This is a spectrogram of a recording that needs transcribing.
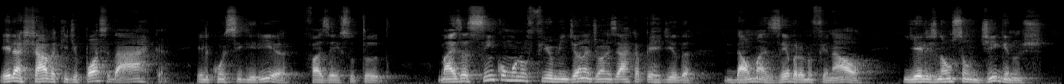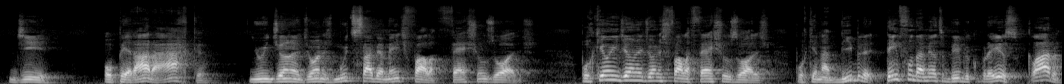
Ele achava que de posse da arca ele conseguiria fazer isso tudo. Mas assim como no filme Indiana Jones e a Arca Perdida dá uma zebra no final e eles não são dignos de operar a arca, e o Indiana Jones muito sabiamente fala: fechem os olhos. Por que o Indiana Jones fala feche os olhos? Porque na Bíblia tem fundamento bíblico para isso? Claro.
